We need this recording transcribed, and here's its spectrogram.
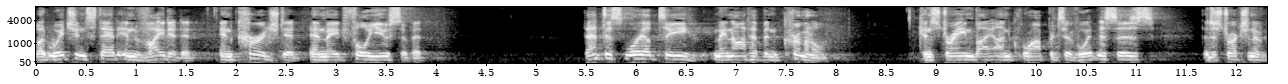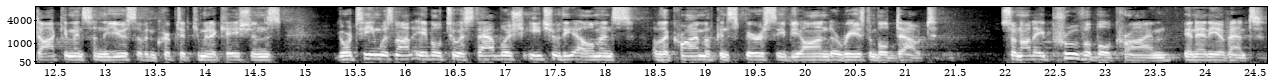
but which instead invited it, encouraged it, and made full use of it. That disloyalty may not have been criminal, constrained by uncooperative witnesses, the destruction of documents, and the use of encrypted communications. Your team was not able to establish each of the elements of the crime of conspiracy beyond a reasonable doubt. So, not a provable crime in any event.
